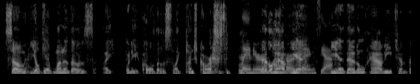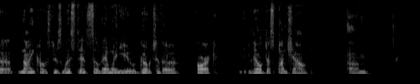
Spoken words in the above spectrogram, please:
So Right. you'll get one of those, I, what do you call those, like punch cards? Lanyard, That'll have- yeah, things. Yeah. Yeah, that'll have each of the nine coasters listed. So then when you go to the park, they'll just punch out. Um,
